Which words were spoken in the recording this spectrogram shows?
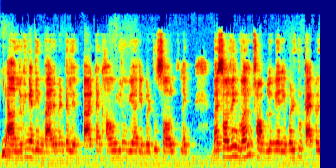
yeah. uh, looking at the environmental impact and how you know we are able to solve like by solving one problem we are able to tackle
